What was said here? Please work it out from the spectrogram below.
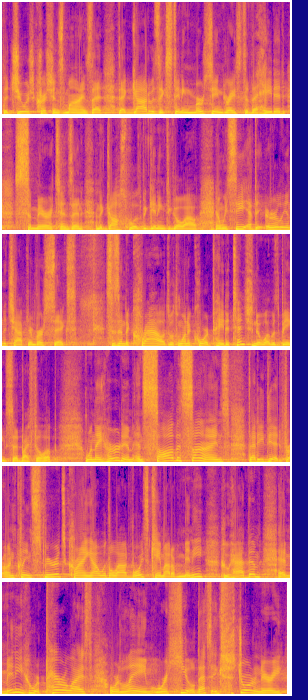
the Jewish Christians' minds that, that God was extending mercy and grace to the hated Samaritans, and, and the gospel is beginning to go out. And we see at the early in the chapter, in verse 6, it says, And the crowds with one accord paid attention to what was being said by Philip when they heard him and saw the signs that he did. For unclean spirits crying out with a loud voice came out of many who had them, and many who were paralyzed or lame were healed. That's extraordinary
